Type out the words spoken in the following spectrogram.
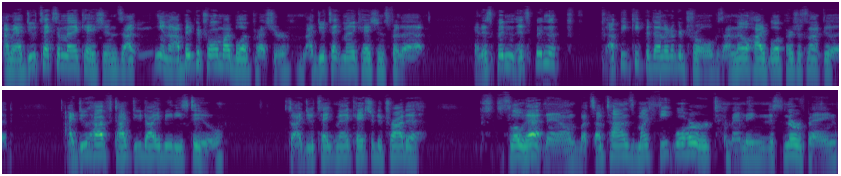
I mean, I do take some medications. I you know I've been controlling my blood pressure. I do take medications for that, and it's been it's been a, I've been keeping that under control because I know high blood pressure is not good. I do have type two diabetes too, so I do take medication to try to slow that down, but sometimes my feet will hurt. I mean, it's nerve pain.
